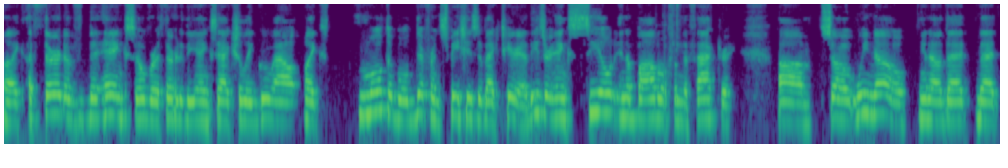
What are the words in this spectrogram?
like a third of the inks over a third of the inks actually grew out like multiple different species of bacteria. These are inks sealed in a bottle from the factory. Um, so we know you know that that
